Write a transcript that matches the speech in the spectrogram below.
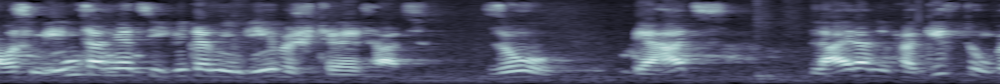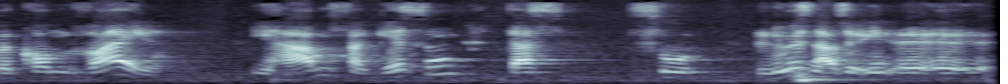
aus dem Internet sich Vitamin D bestellt hat. So, der hat leider eine Vergiftung bekommen, weil die haben vergessen, das zu lösen, also äh, äh,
